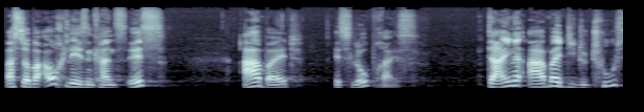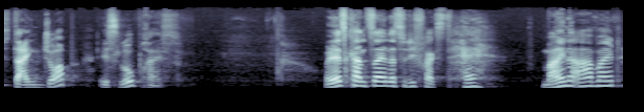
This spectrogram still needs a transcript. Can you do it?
Was du aber auch lesen kannst, ist, Arbeit ist Lobpreis. Deine Arbeit, die du tust, dein Job ist Lobpreis. Und jetzt kann es sein, dass du dich fragst, hä, meine Arbeit?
